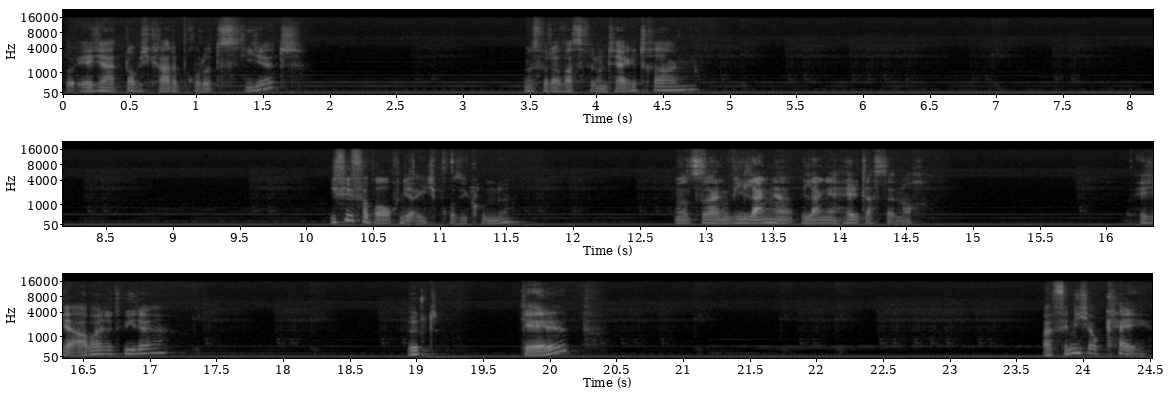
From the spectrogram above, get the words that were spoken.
So, er hier hat, glaube ich, gerade produziert. Müssen wir da was hin und her getragen? Wie viel verbrauchen die eigentlich pro Sekunde? Um zu sagen, wie lange, wie lange hält das denn noch? Er hier arbeitet wieder. Wird gelb. Aber finde ich okay.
